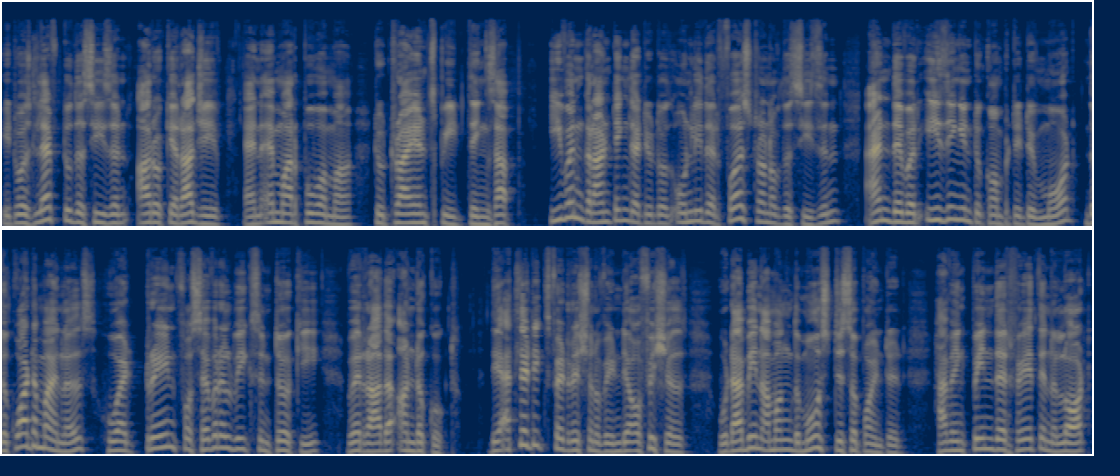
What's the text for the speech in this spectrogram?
it was left to the seasoned Arokia Rajiv and MR Poovamma to try and speed things up. Even granting that it was only their first run of the season and they were easing into competitive mode, the quarterfinals, who had trained for several weeks in Turkey, were rather undercooked. The Athletics Federation of India officials would have been among the most disappointed, having pinned their faith in a lot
